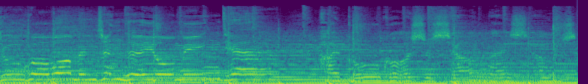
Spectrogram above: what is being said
如果我们真的有明天，还不过是相爱相杀。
